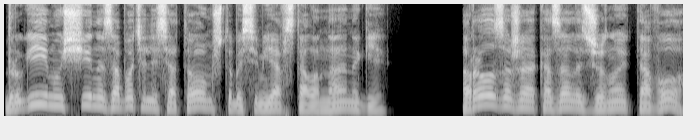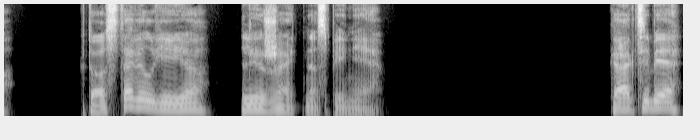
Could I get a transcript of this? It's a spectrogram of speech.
Другие мужчины заботились о том, чтобы семья встала на ноги. Роза же оказалась женой того, кто оставил ее лежать на спине. «Как тебе?»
